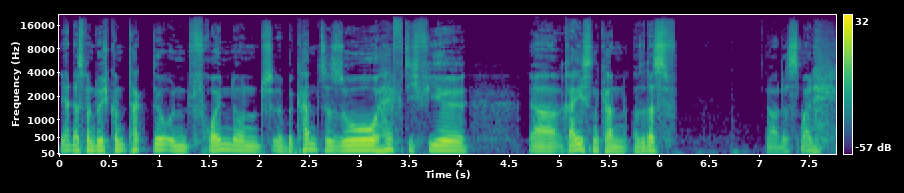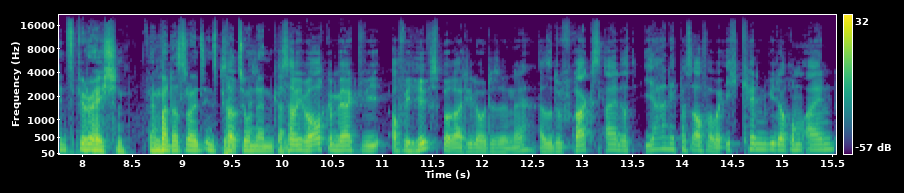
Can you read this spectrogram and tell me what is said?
ja, dass man durch Kontakte und Freunde und äh, Bekannte so heftig viel ja, reißen kann. Also das ja, das ist meine Inspiration, wenn man das so als Inspiration das, nennen kann. Das habe ich aber auch gemerkt, wie, auch wie hilfsbereit die Leute sind. Ne? Also du fragst einen, sagst, ja, nee, pass auf, aber ich kenne wiederum einen.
